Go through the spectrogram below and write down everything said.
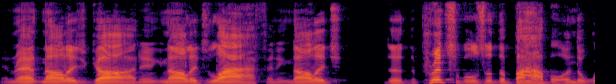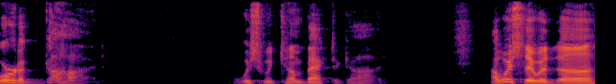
and acknowledge God and acknowledge life and acknowledge the, the principles of the Bible and the Word of God I wish we'd come back to God. I wish they would uh,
